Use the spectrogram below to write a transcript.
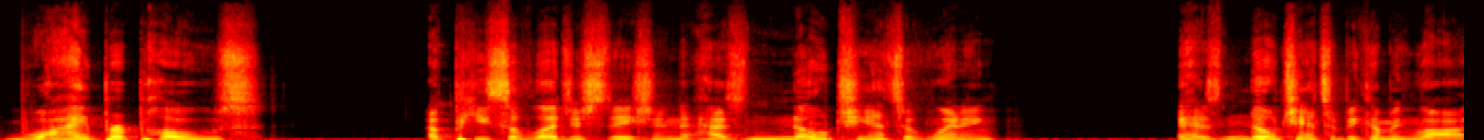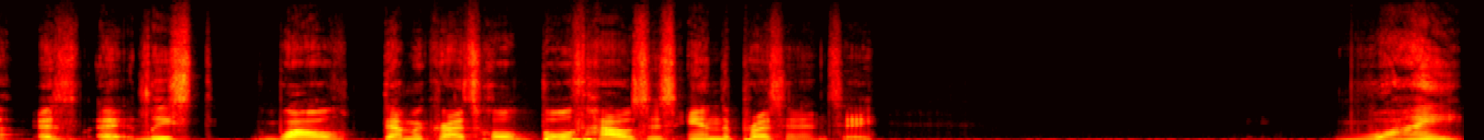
why propose a piece of legislation that has no chance of winning, it has no chance of becoming law, as at least while Democrats hold both houses and the presidency. Why?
